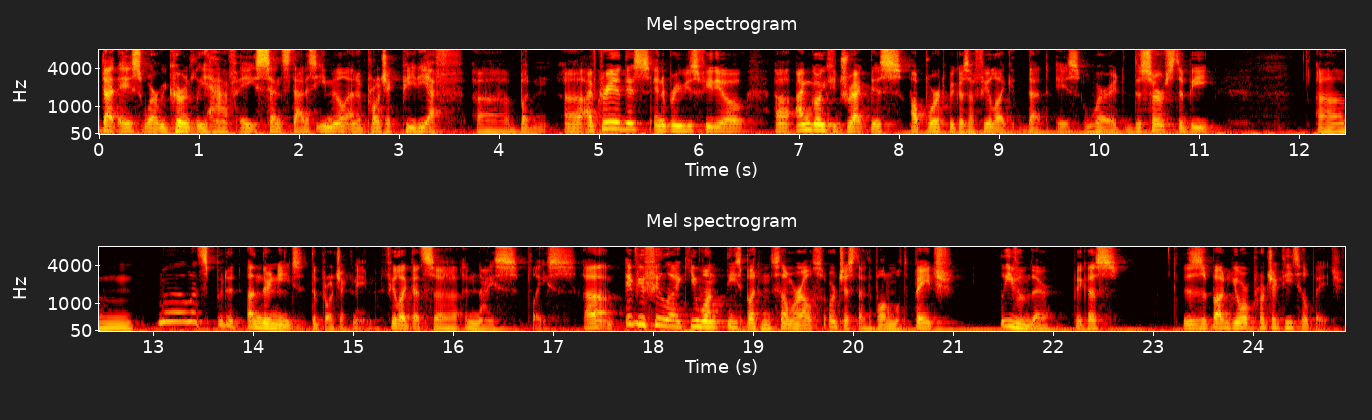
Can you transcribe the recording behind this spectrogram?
that is where we currently have a send status email and a project PDF uh, button. Uh, I've created this in a previous video. Uh, I'm going to drag this upward because I feel like that is where it deserves to be. Um, well, let's put it underneath the project name. I feel like that's a, a nice place. Um, if you feel like you want these buttons somewhere else or just at the bottom of the page, leave them there because this is about your project detail page.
